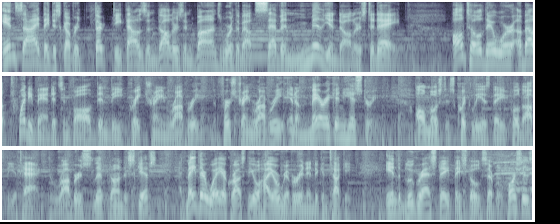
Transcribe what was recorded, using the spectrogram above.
Inside, they discovered $30,000 in bonds worth about $7 million today. All told, there were about 20 bandits involved in the Great Train Robbery, the first train robbery in American history. Almost as quickly as they pulled off the attack, the robbers slipped onto skiffs and made their way across the Ohio River and into Kentucky. In the Bluegrass State, they stole several horses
